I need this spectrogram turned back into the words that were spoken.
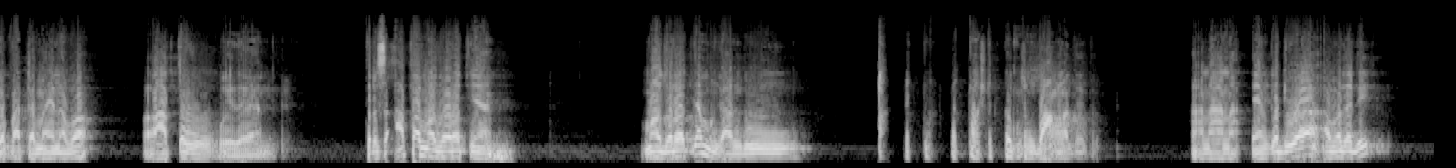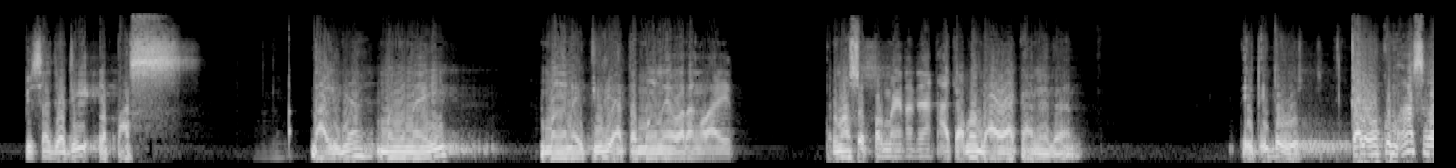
kepada main apa? Lato gitu kan. Terus apa madorotnya? Madorotnya mengganggu kenceng banget itu anak-anak. Yang kedua apa tadi? Bisa jadi lepas talinya mengenai mengenai diri atau mengenai orang lain. Termasuk permainan yang agak membahayakan itu kan. Itu, itu. Kalau hukum asal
